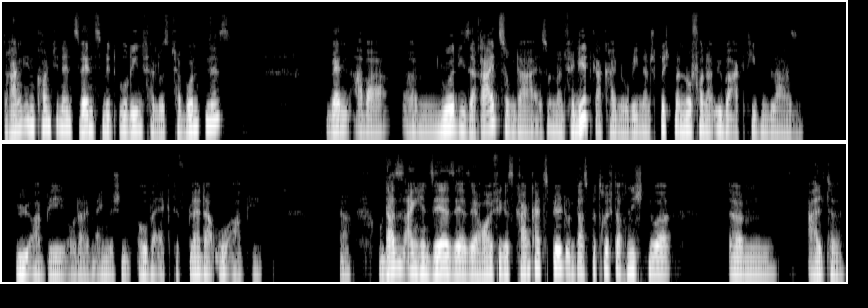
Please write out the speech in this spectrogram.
Dranginkontinenz, wenn es mit Urinverlust verbunden ist. Wenn aber ähm, nur diese Reizung da ist und man verliert gar keinen Urin, dann spricht man nur von einer überaktiven Blase. ÜAB oder im Englischen Overactive Bladder, OAB. Ja, und das ist eigentlich ein sehr, sehr, sehr häufiges Krankheitsbild und das betrifft auch nicht nur ähm, alte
